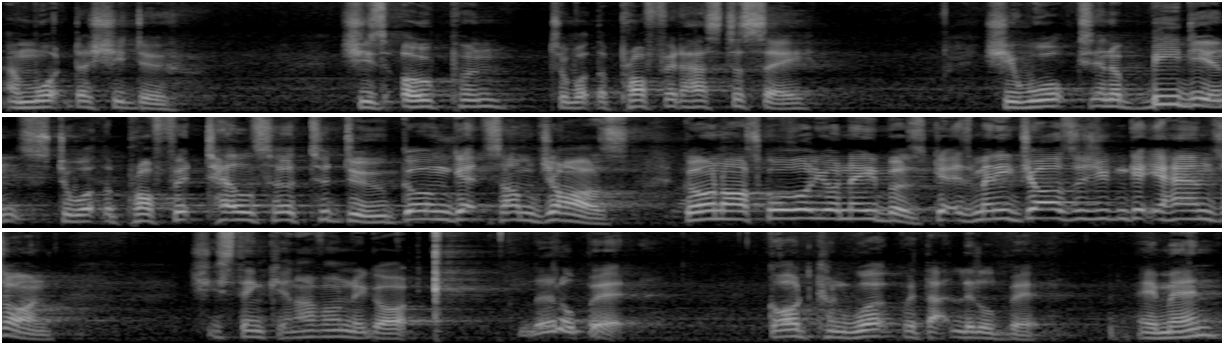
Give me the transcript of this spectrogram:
And what does she do? She's open to what the prophet has to say. She walks in obedience to what the prophet tells her to do. Go and get some jars. Go and ask all your neighbors. Get as many jars as you can get your hands on. She's thinking, I've only got a little bit. God can work with that little bit. Amen?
